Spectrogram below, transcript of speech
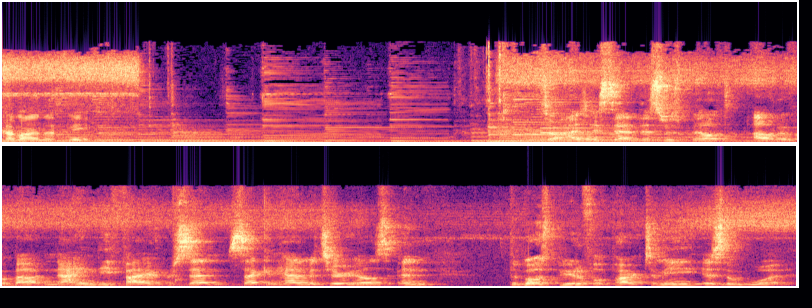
Come on with me. So as I said, this was built out of about 95% secondhand materials and the most beautiful part to me is the wood.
